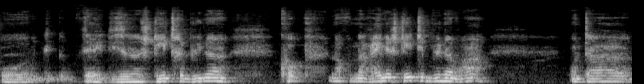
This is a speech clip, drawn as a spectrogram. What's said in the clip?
Wo diese Stehtribüne Kopf noch eine reine Stehtribüne war und da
